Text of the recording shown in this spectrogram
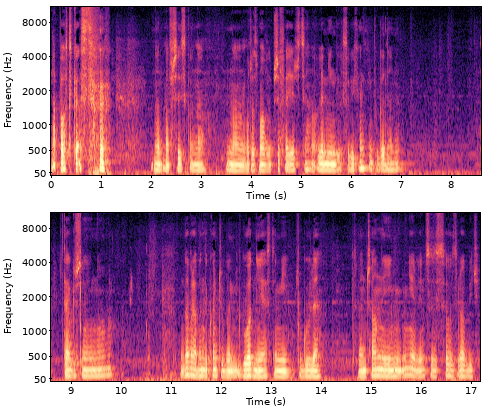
na podcast. na, na wszystko, na, na rozmowy przy fajeczce. O lemingach sobie chętnie pogadamy. Także no... Dobra, będę kończył, bo głodny jestem i w ogóle zmęczony i nie wiem, co ze sobą zrobić.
